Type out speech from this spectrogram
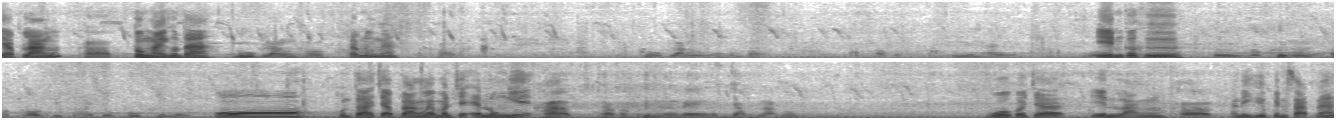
จับหลัง ครับตรงไหนคุณตารูปหลังเขาแป๊บหนึ่งนะ รูปหลังนี่มันบอกเขาก็เอ็นให้เลยเอ็นก็คือคือเขาขึ้นนั่นแหละเขาพร้อมที่จะให้ตัวผู้ขึ้นเลยอ๋อคุณตาจับหลังแล้วมันจะแอนลงงี้ครับ ถ้าเขาขึ้นแรงๆก็จับหลังวัวก็จะเอ็นหลัง ครับ อันนี้คือเป็นสัตว์นะ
